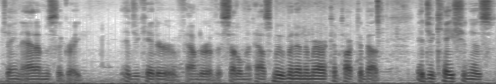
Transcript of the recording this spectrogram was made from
Jane Addams, the great educator, and founder of the settlement house movement in America, talked about education as,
